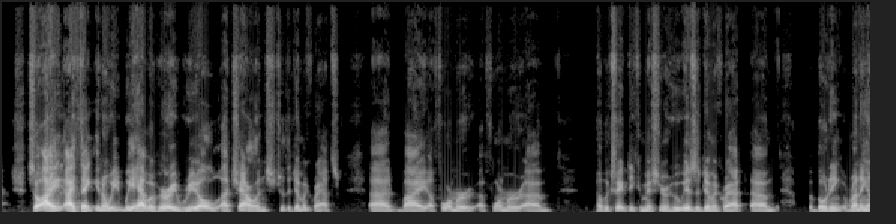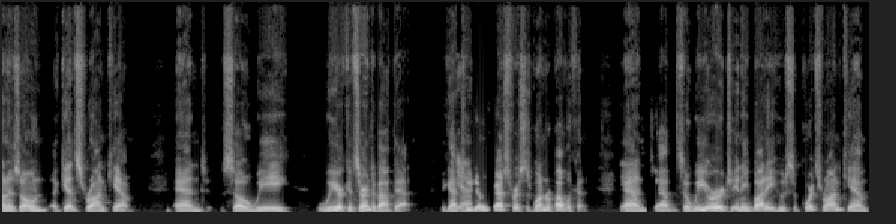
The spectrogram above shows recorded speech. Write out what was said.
so I I think you know we we have a very real uh, challenge to the Democrats uh, by a former a former um, public safety commissioner who is a Democrat um, voting running on his own against Ron Kim, and so we we are concerned about that. You got yeah. two Democrats versus one Republican. Yeah. And um, so we urge anybody who supports Ron Kim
